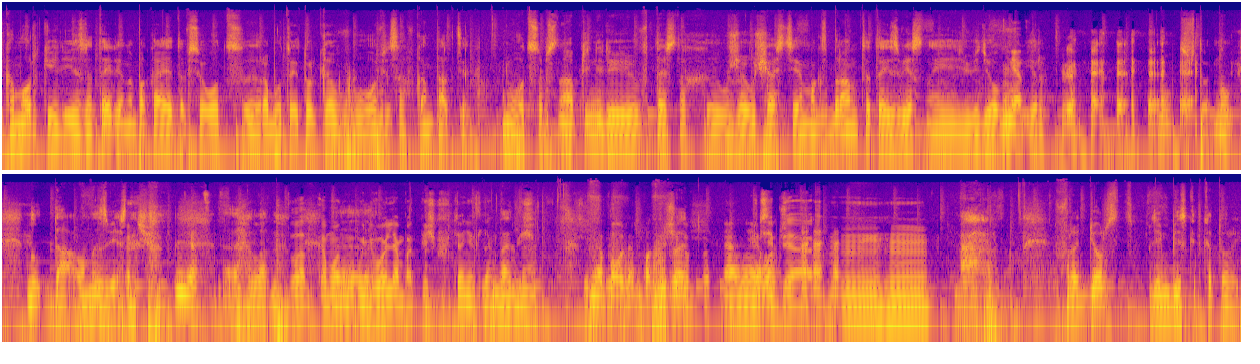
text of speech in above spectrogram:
коморки или из отеля, но пока это все вот работает только в офисах ВКонтакте. Вот, собственно, приняли в тестах уже участие Макс Брандт, это известный видеоблогер. Ну, что? Ну, ну да, он известный. чё. Нет. Э, Ладно. Ладно, come on, у него лям подписчиков тянет лям Иногда. подписчиков. У меня пол подписчиков, у меня не лучше. Тебя. Фред Дёрст, Limp Bizkit, который,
